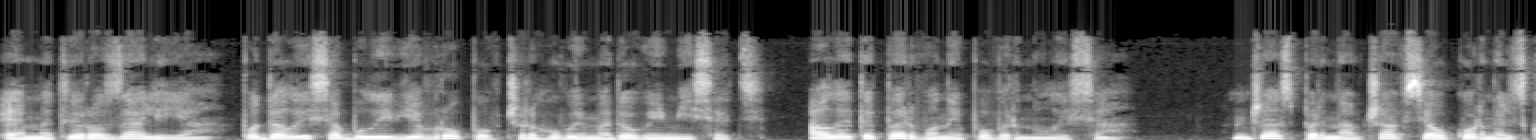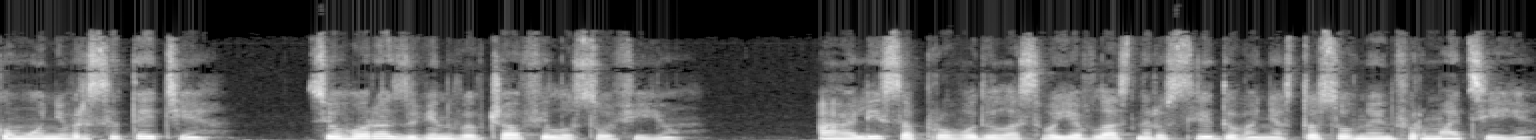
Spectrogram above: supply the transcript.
Емет і Розалія подалися були в Європу в черговий медовий місяць, але тепер вони повернулися. Джаспер навчався у Корнельському університеті. Цього разу він вивчав філософію. А Аліса проводила своє власне розслідування стосовно інформації,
